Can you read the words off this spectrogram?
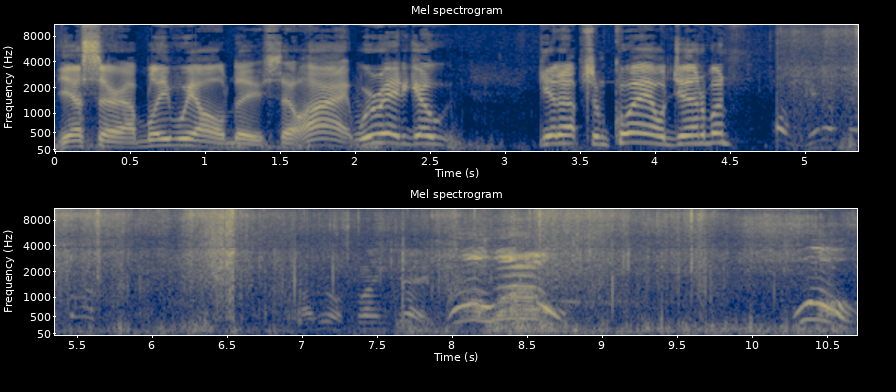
Yes, sir. I believe we all do. So, all right, we're ready to go get up some quail, gentlemen. I'll do a plain Whoa, whoa! Whoa!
